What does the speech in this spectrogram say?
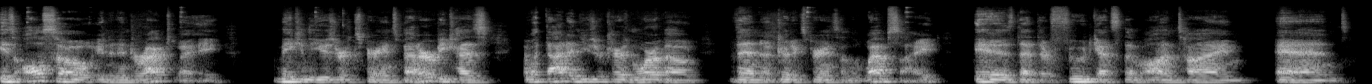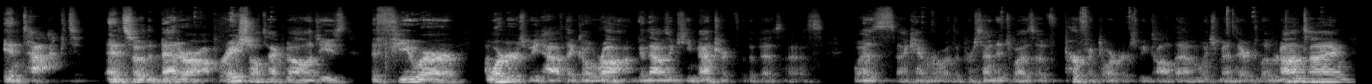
is also in an indirect way making the user experience better because what that end user cares more about than a good experience on the website is that their food gets them on time and intact. And so the better our operational technologies, the fewer orders we'd have that go wrong. And that was a key metric for the business was I can't remember what the percentage was of perfect orders we called them, which meant they were delivered on time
